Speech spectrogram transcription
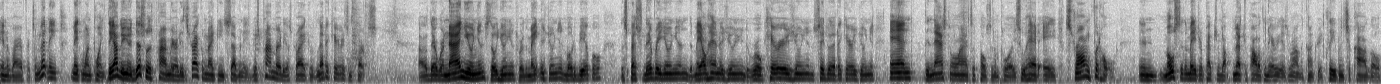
any of our efforts. And let me make one point. The other union, this was primarily, the strike of 1970 was primarily a strike of letter carriers and clerks. Uh, there were nine unions. Those unions were the maintenance union, motor vehicle, the special delivery union, the mail handlers union, the rural carriers union, city letter carriers union, and the National Alliance of Postal Employees, who had a strong foothold in most of the major metropolitan areas around the country, Cleveland, Chicago,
